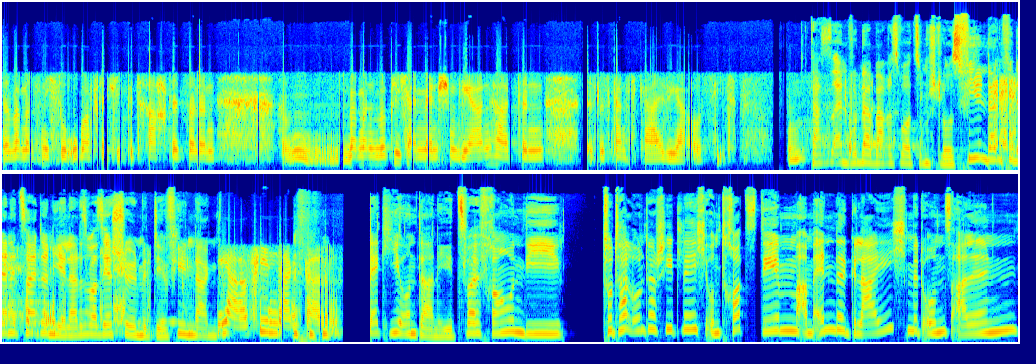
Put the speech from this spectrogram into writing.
ja, wenn man es nicht so oberflächlich betrachtet, sondern ähm, wenn man wirklich einen Menschen gern hat, dann ist es ganz egal, wie er aussieht. Hm? Das ist ein wunderbares Wort zum Schluss. Vielen Dank für deine Zeit, Daniela. Das war sehr schön mit dir. Vielen Dank. Ja, vielen Dank, Karin. Becky und Dani, zwei Frauen, die total unterschiedlich und trotzdem am Ende gleich mit uns allen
